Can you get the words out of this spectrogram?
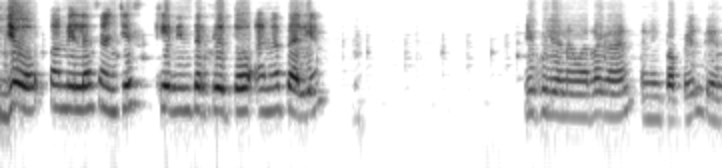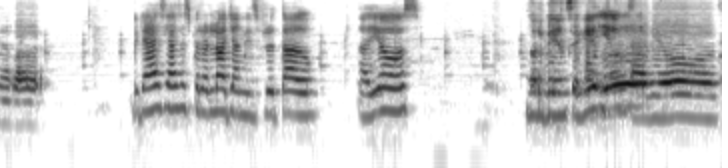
Yo, Pamela Sánchez, quien interpretó a Natalia. Y Juliana Barragán en el papel de narradora. Gracias, espero lo hayan disfrutado. Adiós. No olviden seguirnos. Adiós. Adiós.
